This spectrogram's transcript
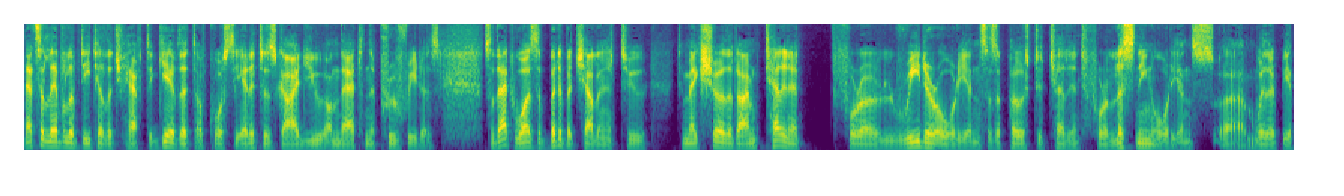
that's a level of detail that you have to give that, of course, the editors guide you on that and the proofreaders. So that was a bit of a challenge to, to make sure that I'm telling it for a reader audience as opposed to telling it for a listening audience, um, whether it be, a,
